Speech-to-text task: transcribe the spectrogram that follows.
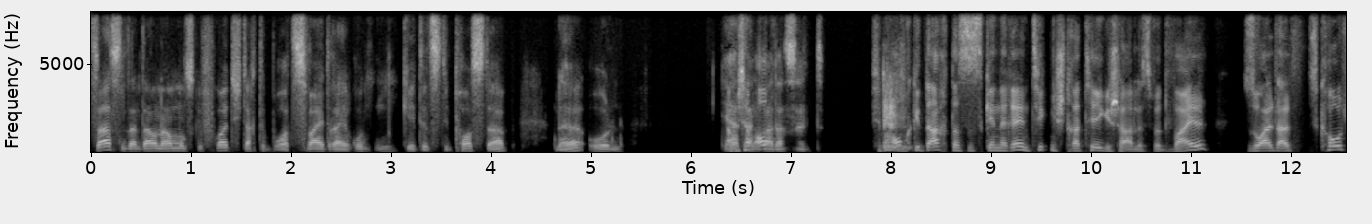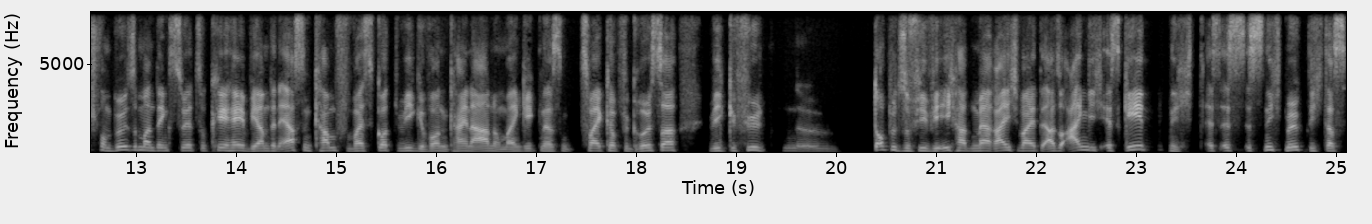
saßen dann da und haben uns gefreut. Ich dachte, boah, zwei, drei Runden geht jetzt die Post ab. Ne? Und ja, dann war auch- das halt, Ich habe auch gedacht, dass es generell ein Ticken strategischer alles wird, weil so als, als Coach vom Bösemann denkst du jetzt, okay, hey, wir haben den ersten Kampf, weiß Gott wie gewonnen, keine Ahnung. Mein Gegner ist zwei Köpfe größer, wie gefühlt äh, doppelt so viel wie ich, hat mehr Reichweite. Also eigentlich, es geht nicht. Es ist, ist nicht möglich, dass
